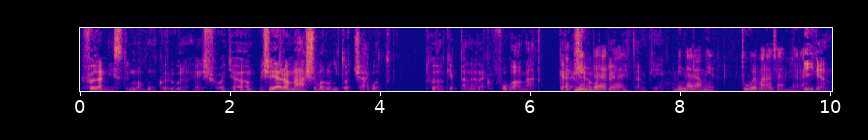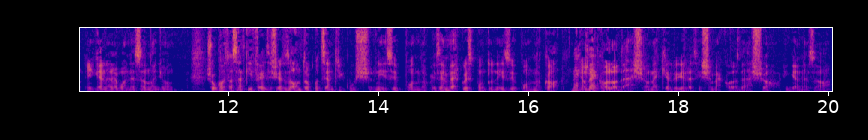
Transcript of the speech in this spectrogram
fölemésztünk magunk körül, és hogy, és erre a másra való nyitottságot tulajdonképpen ennek a fogalmát keresem, vagy bővítem ki. Mindenre, ami túl van az emberen. Igen, igen, erre van ez a nagyon sokat használt kifejezés, ez az antropocentrikus nézőpontnak, az emberközpontú nézőpontnak a, Megkér... a meghaladása, a megkérdőjelezése, meghaladása. Igen, ez a...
